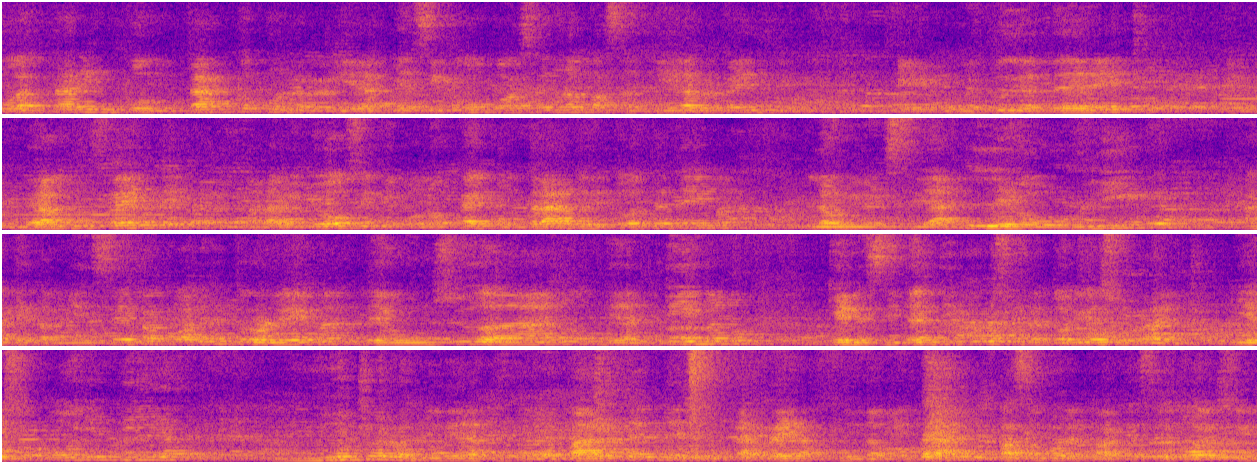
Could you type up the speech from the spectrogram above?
pueda estar en contacto con la realidad y así como pueda hacer una pasantía de repente, eh, un estudiante de Derecho, en un gran bufete maravilloso y que conozca de contratos y todo este tema, la universidad le obliga a que también sepa cuál es el problema de un ciudadano de Antímano que necesita el título supletorio de su rancho. Y eso hoy en día muchos de los estudiantes como parte de su carrera fundamental pasan por el parque haciendo eso y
